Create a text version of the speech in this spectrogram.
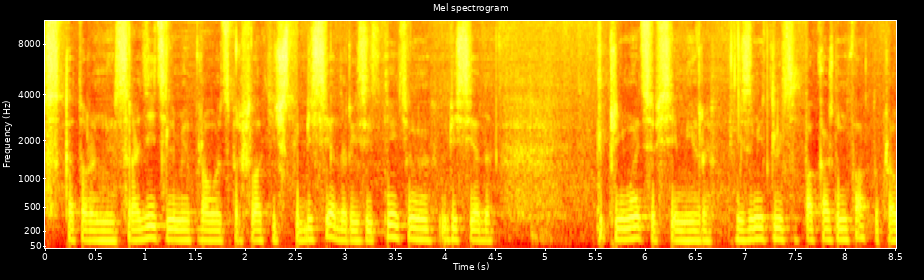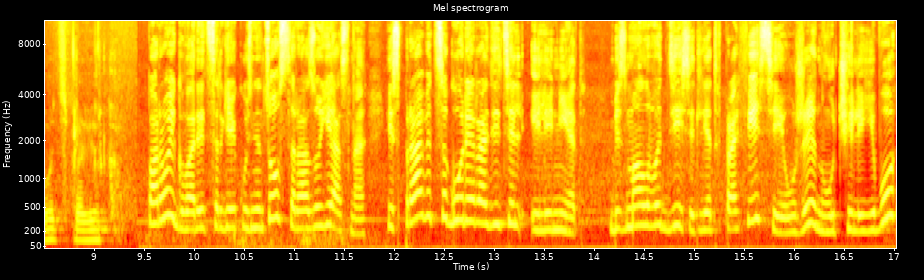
с которыми с родителями проводится профилактическая беседа, разъяснительная беседа, и принимаются все меры. Незамедлительно по каждому факту проводится проверка. Порой, говорит Сергей Кузнецов, сразу ясно, исправится горе-родитель или нет. Без малого 10 лет в профессии уже научили его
